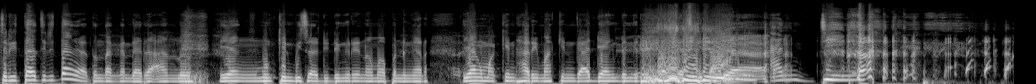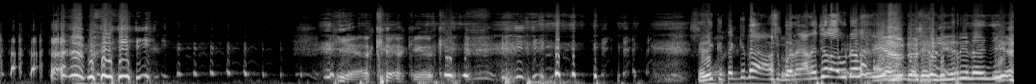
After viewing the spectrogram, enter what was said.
cerita-cerita nggak tentang kendaraan lo yang mungkin bisa didengerin sama pendengar yang makin hari makin gak ada yang dengerin podcast kita Iya. anjing Iya, oke oke oke. jadi kita kita sembarangan aja lah udahlah Iya, udah. yang dengerin anjing Iya.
